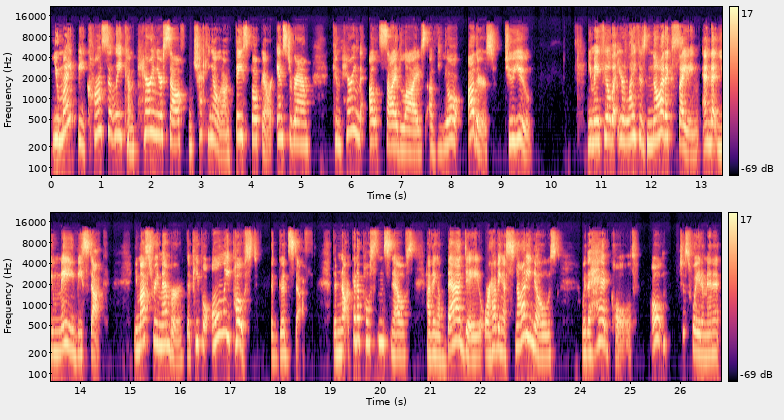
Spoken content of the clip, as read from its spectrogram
You might be constantly comparing yourself and checking out on Facebook or Instagram, comparing the outside lives of your others to you. You may feel that your life is not exciting and that you may be stuck. You must remember that people only post the good stuff. They're not going to post themselves having a bad day or having a snotty nose with a head cold. Oh, just wait a minute.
